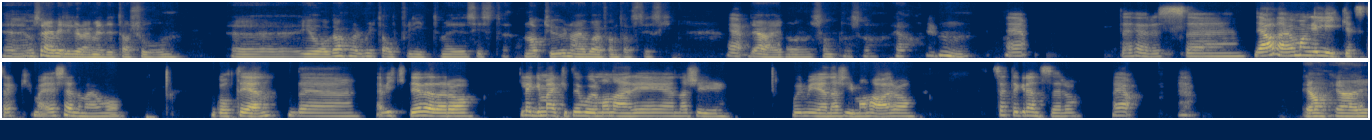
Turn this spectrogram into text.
Eh, og så er jeg veldig glad i meditasjon. Eh, yoga har det blitt altfor lite med i det siste. Naturen er jo bare fantastisk. Ja. Det er jo sånt også. Ja. Mm. ja. Det høres eh, Ja, det er jo mange likhetstrekk. Men jeg kjenner meg jo godt igjen. Det er viktig det der å legge merke til hvor man er i energi, hvor mye energi man har, og sette grenser og ja. Ja, jeg,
